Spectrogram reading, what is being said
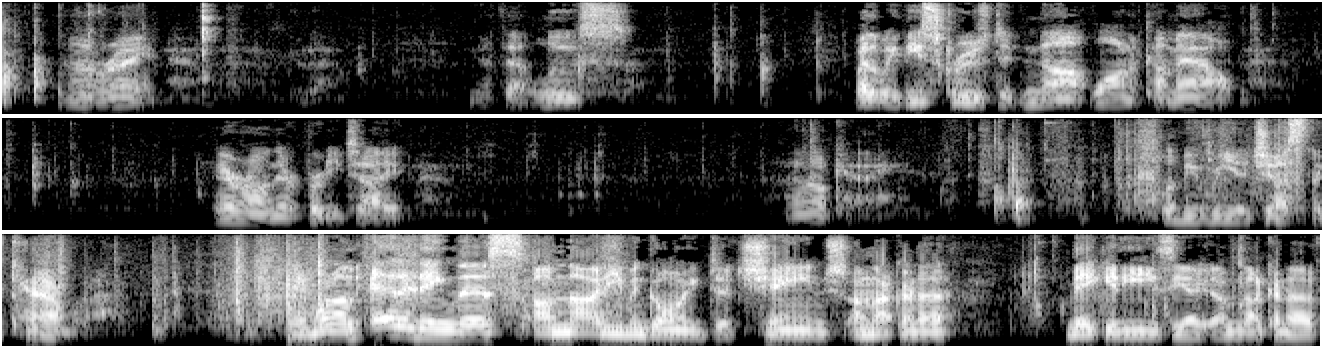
All right. Got that loose. By the way, these screws did not want to come out. They were on there pretty tight. Okay. Let me readjust the camera. And when I'm editing this, I'm not even going to change. I'm not going to make it easy. I, am not going to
